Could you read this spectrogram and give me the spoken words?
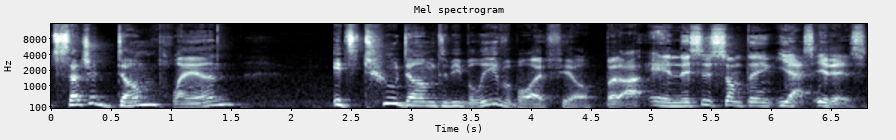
such a dumb plan it's too dumb to be believable i feel but I, And this is something, yes, it is.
